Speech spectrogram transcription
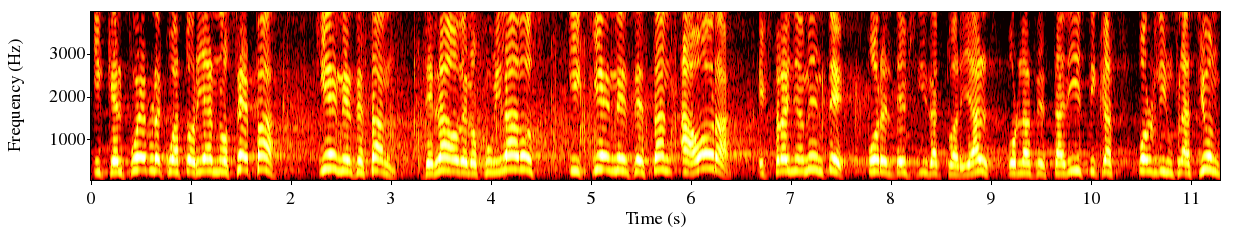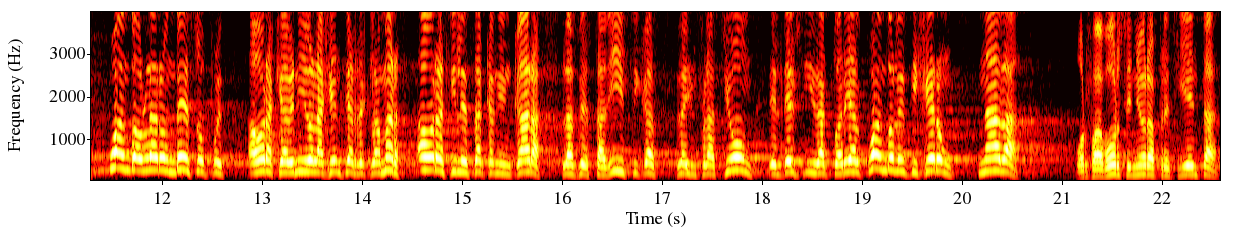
y que el pueblo ecuatoriano sepa quiénes están del lado de los jubilados y quiénes están ahora extrañamente por el déficit actuarial, por las estadísticas, por la inflación. ¿Cuándo hablaron de eso? Pues ahora que ha venido la gente a reclamar, ahora sí les sacan en cara las estadísticas, la inflación, el déficit actuarial. ¿Cuándo les dijeron nada? Por favor, señora presidenta,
